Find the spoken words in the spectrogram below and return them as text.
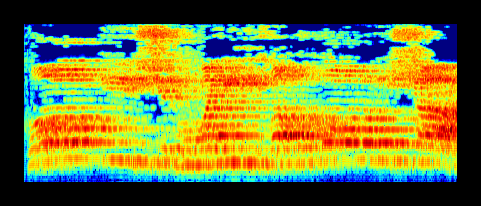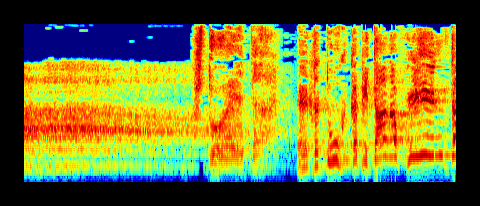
Кто ищет мои сокровища? Это дух капитана Флинта!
